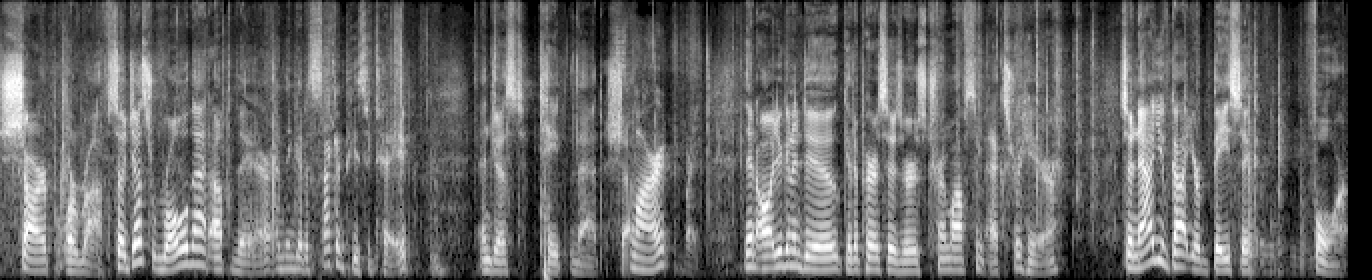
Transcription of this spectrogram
sharp or rough. So just roll that up there and then get a second piece of tape and just tape that shut. Smart. Right. Then all you're gonna do, get a pair of scissors, trim off some extra here. So now you've got your basic form.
